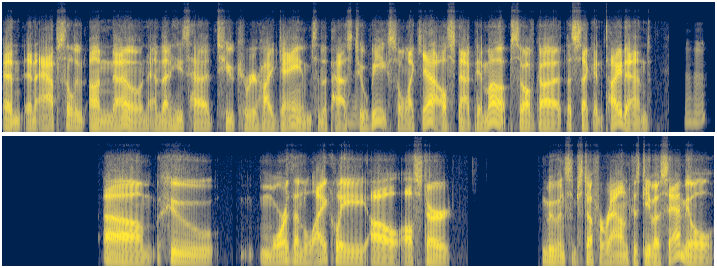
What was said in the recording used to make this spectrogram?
an an absolute unknown, and then he's had two career high games in the past Mhm. two weeks. So I'm like, yeah, I'll snap him up. So I've got a second tight end, Mhm. um, who more than likely I'll I'll start moving some stuff around because Deebo Samuel,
